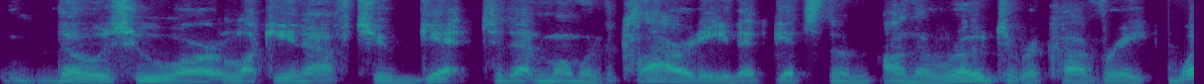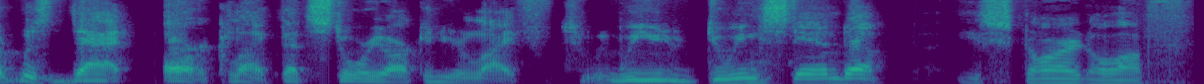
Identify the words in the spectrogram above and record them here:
those who are lucky enough to get to that moment of clarity that gets them on the road to recovery. What was that arc like, that story arc in your life? Were you doing stand up? You start off,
